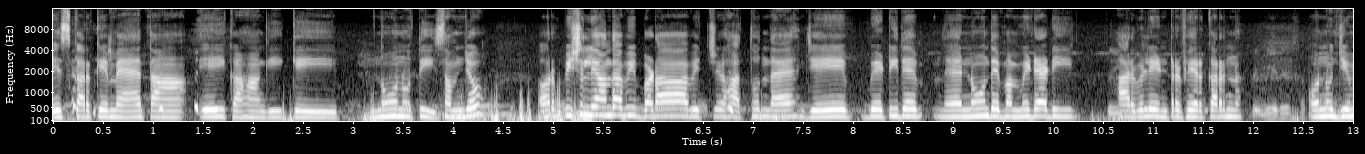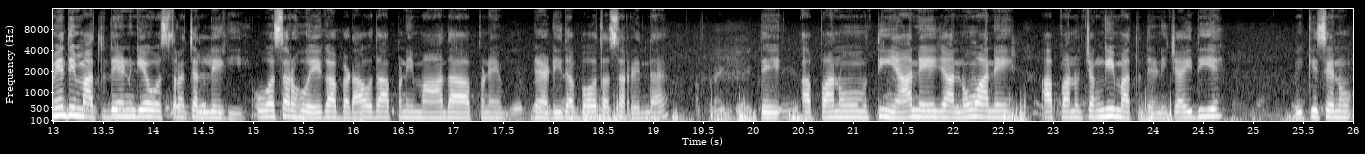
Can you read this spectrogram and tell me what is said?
ਇਸ ਕਰਕੇ ਮੈਂ ਤਾਂ ਇਹ ਹੀ ਕਹਾਂਗੀ ਕਿ ਨੂੰਹ ਨੂੰ ਧੀ ਸਮਝੋ। ਔਰ ਪਿਛਲਿਆਂ ਦਾ ਵੀ ਬੜਾ ਵਿੱਚ ਹੱਥ ਹੁੰਦਾ ਹੈ। ਜੇ ਬੇਟੀ ਦੇ ਅਹ, ਨੂੰਹ ਦੇ ਮੰਮੀ ਡੈਡੀ ਹਰ ਵੇਲੇ ਇੰਟਰਫੇਅਰ ਕਰਨ ਉਹਨੂੰ ਜਿਵੇਂ ਦੀ ਮੱਤ ਦੇਣਗੇ ਉਸ ਤਰ੍ਹਾਂ ਚੱਲੇਗੀ। ਉਹ ਅਸਰ ਹੋਏਗਾ ਬੜਾ। ਉਹਦਾ ਆਪਣੀ ਮਾਂ ਦਾ ਆਪਣੇ ਡੈਡੀ ਦਾ ਬਹੁਤ ਅਸਰ ਰਹਿੰਦਾ ਹੈ। ਤੇ ਆਪਾਂ ਨੂੰ ਧੀਆਂ ਨੇ ਜਾਂ ਨੂੰਹਾਂ ਨੇ ਆਪਾਂ ਨੂੰ ਚੰਗੀ ਮੱਤ ਦੇਣੀ ਚਾਹੀਦੀ ਹੈ। ਵੀ ਕਿਸੇ ਨੂੰ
